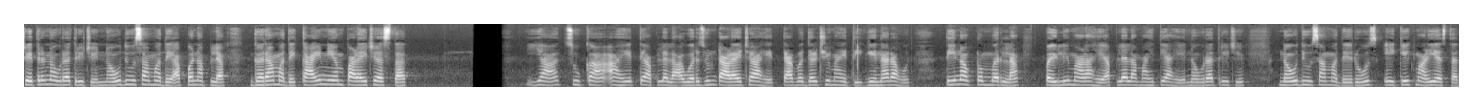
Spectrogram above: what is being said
चैत्र नवरात्रीचे नऊ दिवसामध्ये आपण आपल्या घरामध्ये काय नियम पाळायचे असतात? या चुका आहेत ते आपल्याला आवर्जून टाळायच्या आहेत. त्याबद्दलची माहिती घेणार आहोत. तीन ऑक्टोंबरला पहिली माळ आहे. आपल्याला माहिती आहे नवरात्रीची नऊ दिवसामध्ये रोज एक एक माळी असतात.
